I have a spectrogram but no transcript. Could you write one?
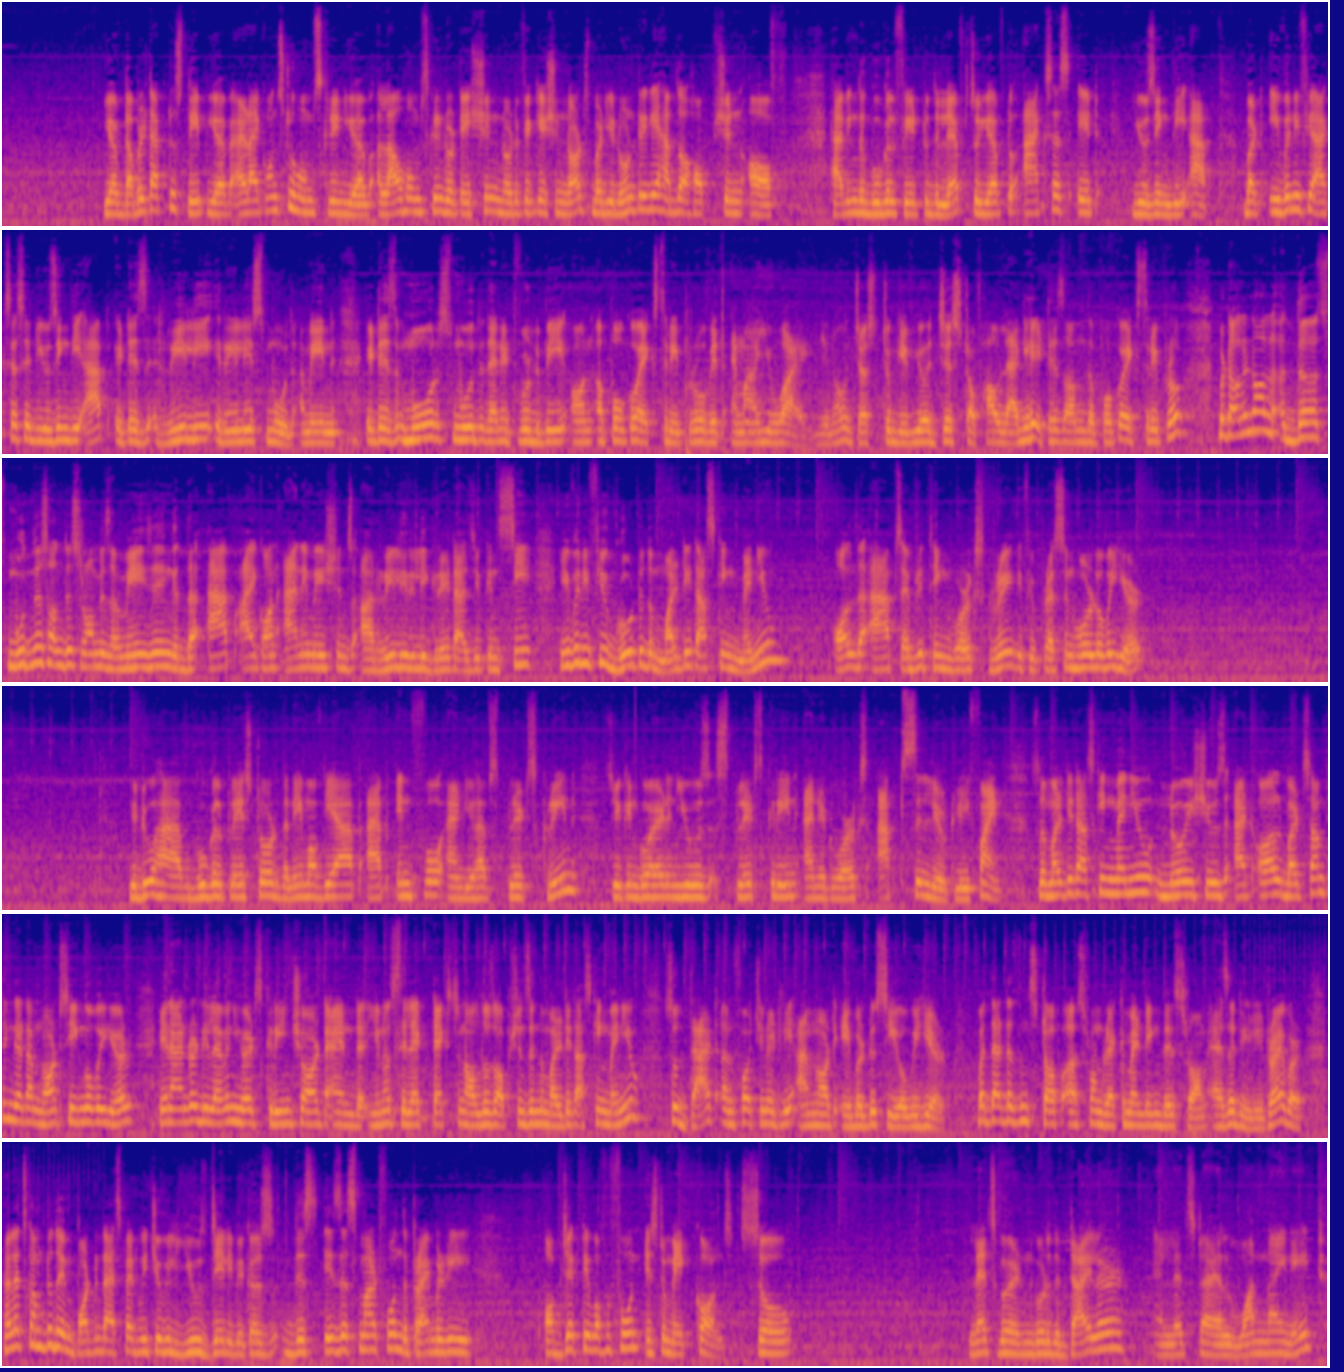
you have double tap to sleep you have add icons to home screen you have allow home screen rotation notification dots but you don't really have the option of having the google feed to the left. So you have to access it using the app but even if you access it using the app it is really really smooth. I mean it is more smooth than it would be on a poco x3 pro with miui you know just to give you a gist of how laggy it is on the poco x3 pro. But all in all the smoothness on this rom is amazing. The app icon animations are really really great as you can see. Even if you go to the multitasking menu all the apps everything works great. If you press and hold over here you do have Google Play Store, the name of the app, app info, and you have split screen. So you can go ahead and use split screen and it works absolutely fine. So multitasking menu, no issues at all. But something that I'm not seeing over here in Android 11, you had screenshot and you know select text and all those options in the multitasking menu. So that unfortunately I'm not able to see over here but that doesn't stop us from recommending this ROM as a daily driver. Now let's come to the important aspect which you will use daily because this is a smartphone. The primary objective of a phone is to make calls. So let's go ahead and go to the dialer and let's dial 198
